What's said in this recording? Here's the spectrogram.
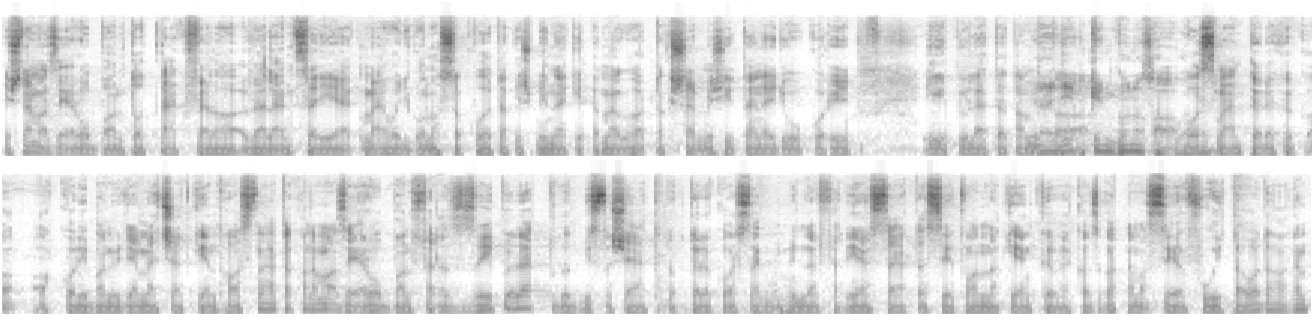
És nem azért robbantották fel a velenceiek, mert hogy gonoszok voltak, és mindenképpen meg akartak semmisíteni egy ókori épületet, amit De egyébként a, gonoszak a voltak. oszmán törökök a- akkoriban ugye mecsetként használtak, hanem azért robbant fel ez az épület, tudod, biztos jártatok Törökországban mindenfelé ilyen szerteszét, vannak ilyen kövek, azokat nem a szél fújta oda, hanem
